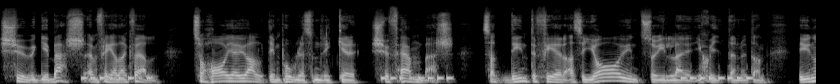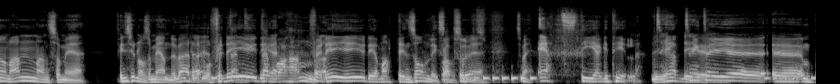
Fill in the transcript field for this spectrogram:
20 bärs en fredagkväll så har jag ju alltid en polare som dricker 25 bärs. Så att det är inte fel. Alltså, jag är ju inte så illa i skiten, utan det är ju någon annan som är... Det finns ju någon som är ännu värre. Och för, det är ju det, han för det är ju det Martinsson liksom, som, är, som är ett steg till. Tänk, dig eh, en,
